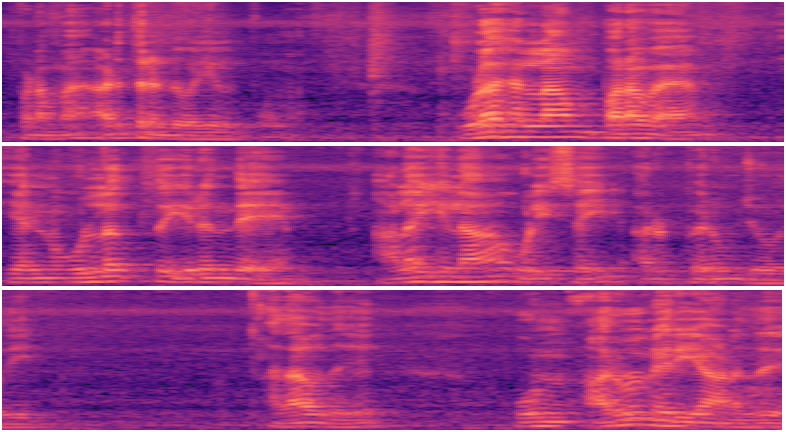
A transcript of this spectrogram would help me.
இப்போ நம்ம அடுத்த ரெண்டு வரிகளுக்கு போவோம். உலகெல்லாம் பரவ என் உள்ளத்து இருந்தே அழகிலா ஒளிசை அருட்பெரும் ஜோதி. அதாவது உன் அருள் நெறியானது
